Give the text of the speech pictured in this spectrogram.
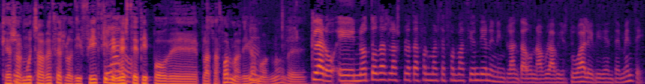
Que eso es muchas veces lo difícil en Claro. este tipo de plataformas, digamos, ¿no? De- Claro, eh, no todas las plataformas de formación tienen implantado un aula virtual, evidentemente.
